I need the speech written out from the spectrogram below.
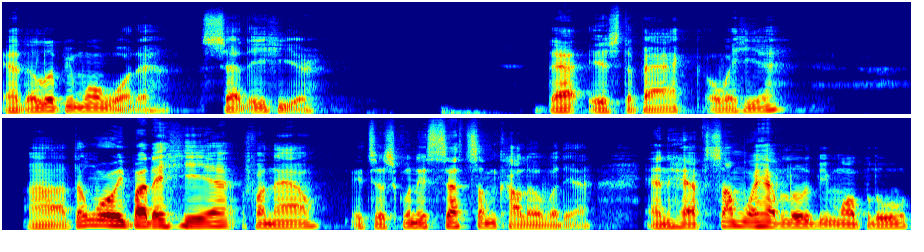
Add a little bit more water. Set it here that is the back over here. Uh, don't worry about the hair for now. It's just going to set some color over there and have somewhere have a little bit more blue.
